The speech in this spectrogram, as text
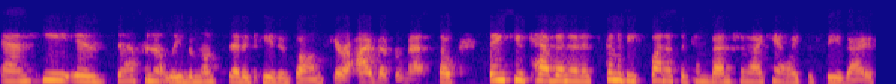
And he is definitely the most dedicated volunteer I've ever met. So thank you, Kevin. And it's going to be fun at the convention. I can't wait to see you guys.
